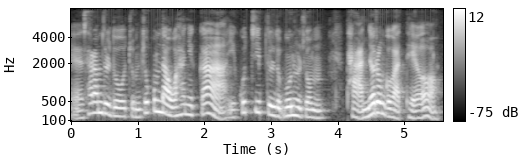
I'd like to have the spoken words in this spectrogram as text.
에, 사람들도 좀 조금 나오고 하니까 이 꽃집들도 문을 좀 다 안 열은 것 같아요.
